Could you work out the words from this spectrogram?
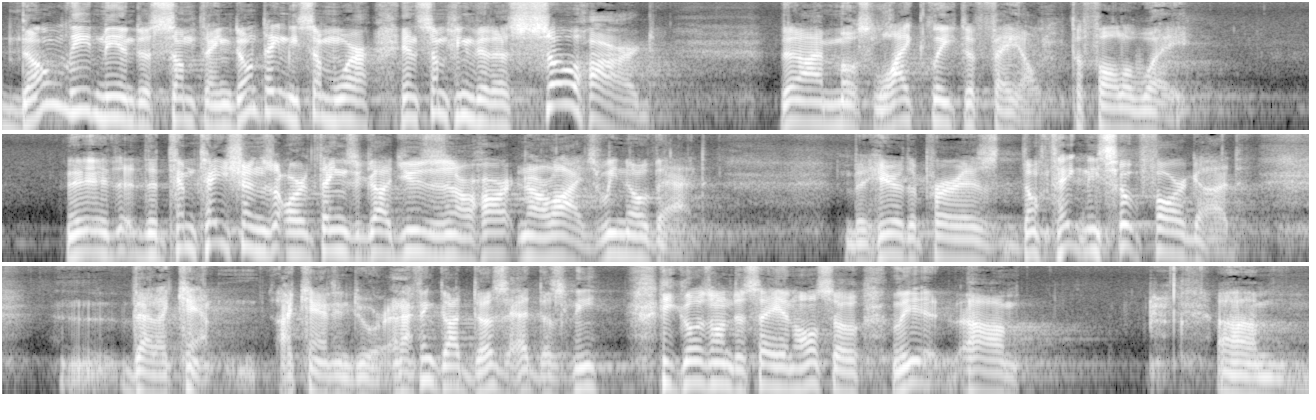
don't lead me into something, don't take me somewhere in something that is so hard that I'm most likely to fail, to fall away. The, the, temptations are things that God uses in our heart and our lives. We know that. But here the prayer is, don't take me so far, God, that I can't, I can't endure. And I think God does that, doesn't he? He goes on to say, and also, um, um,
